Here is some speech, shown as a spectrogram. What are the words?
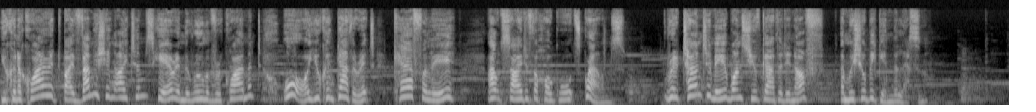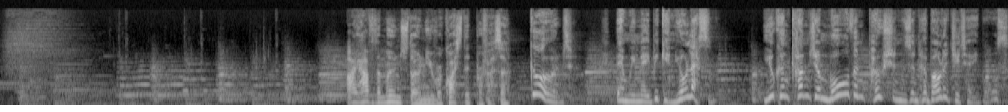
You can acquire it by vanishing items here in the Room of Requirement, or you can gather it carefully outside of the Hogwarts grounds. Return to me once you've gathered enough, and we shall begin the lesson. I have the moonstone you requested, Professor. Good. Then we may begin your lesson. You can conjure more than potions and herbology tables.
